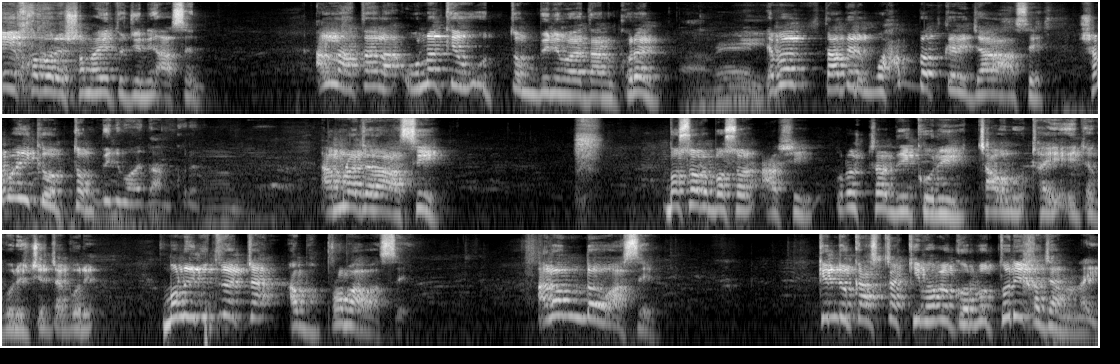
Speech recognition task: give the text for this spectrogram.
এই খবরে সমাহিত যিনি আছেন আল্লাহ তালা ওনাকেও উত্তম বিনিময় দান করেন। এবং তাদের মোহাব্বতকারী যারা আছে সবাইকে উত্তম বিনিময় দান করেন। আমরা যারা আছি বছর বছর আসি অনুষ্ঠানাদি করি চাউল উঠাই এটা করি সেটা করি মনের ভিতরে একটা প্রভাব আছে আনন্দও আছে। কিন্তু কাজটা কীভাবে করব তরিকা জানা নাই।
